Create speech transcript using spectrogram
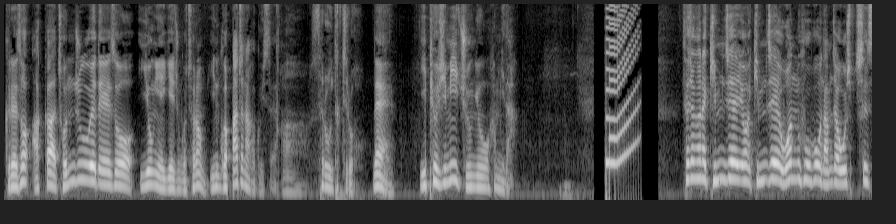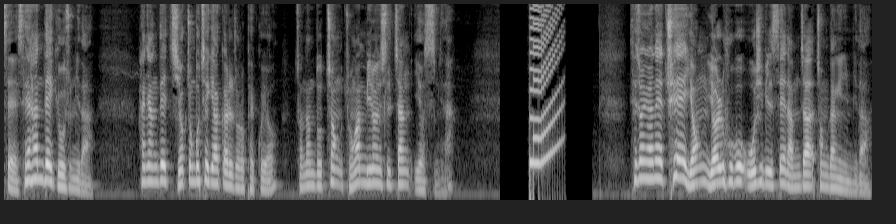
그래서 아까 전주에 대해서 이용이 얘기해 준 것처럼 인구가 빠져나가고 있어요. 아, 새로운 택지로. 네. 이 표심이 중요합니다. 세정연의 김재여, 김재원 후보 남자 57세 세한대 교수입니다. 한양대 지역정보체계학과를 졸업했고요. 전남도청 종합미론실장이었습니다. 세정연의 최영열 후보 51세 남자 정당인입니다.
